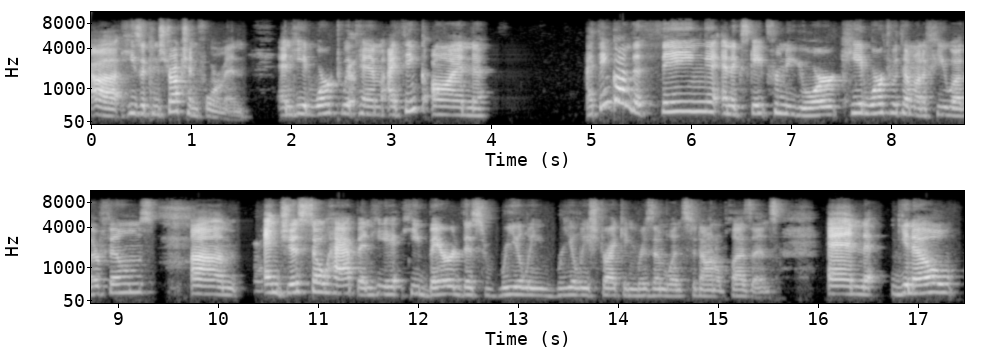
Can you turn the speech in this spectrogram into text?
Uh, he's a construction foreman, and he had worked with him. I think on I think on The Thing and Escape from New York, he had worked with him on a few other films. Um, and just so happened he he bared this really, really striking resemblance to Donald Pleasence. And, you know,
